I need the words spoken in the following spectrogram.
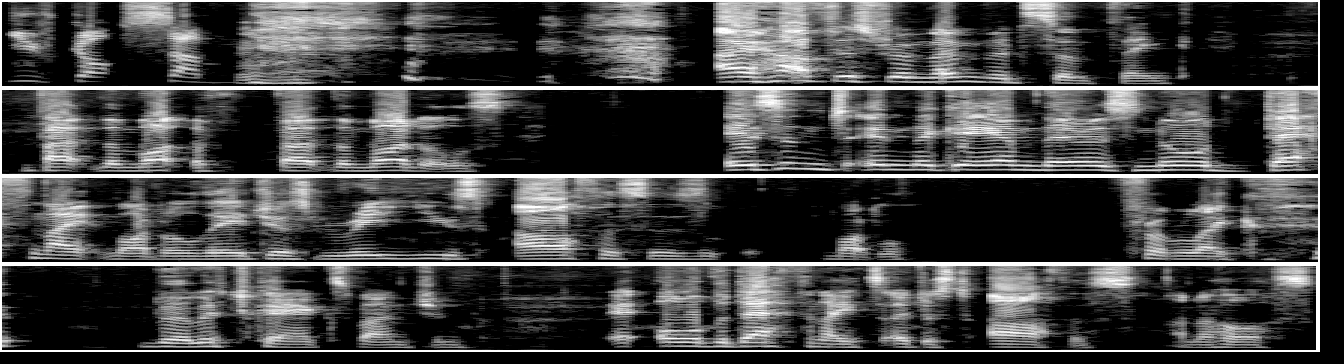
You've got some. I have just remembered something about the mo- about the models. Isn't in the game there is no Death Knight model? They just reuse Arthas's model from like the Lich King expansion. It- all the Death Knights are just Arthas on a horse.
